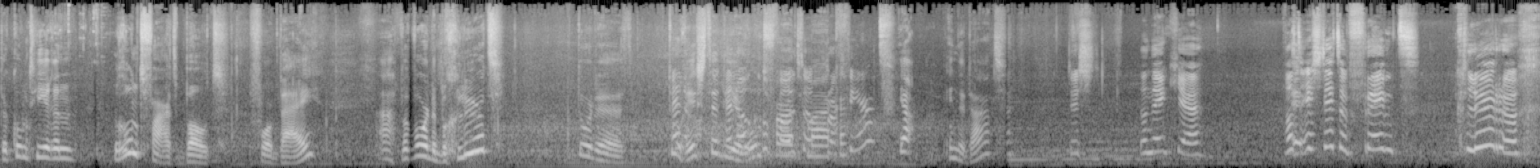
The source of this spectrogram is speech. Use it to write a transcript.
er komt hier een rondvaartboot voorbij. Ah, we worden begluurd door de toeristen die en een rondvaart maken. Ja, inderdaad. Dus dan denk je, wat is dit een vreemd kleurig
